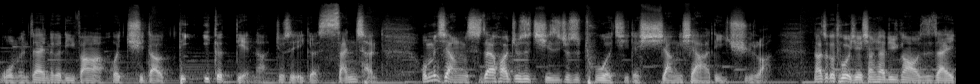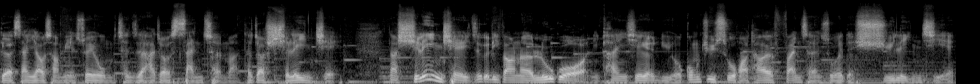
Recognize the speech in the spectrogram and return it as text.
我们在那个地方啊，会去到第一个点呢，就是一个山城。我们讲实在话，就是其实就是土耳其的乡下地区了。那这个土耳其的乡下地区刚好是在一个山腰上面，所以我们称之它叫山城嘛，它叫 Shlince。那 Shlinche 这个地方呢，如果你看一些旅游工具书的话，它会翻成所谓的徐林杰。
